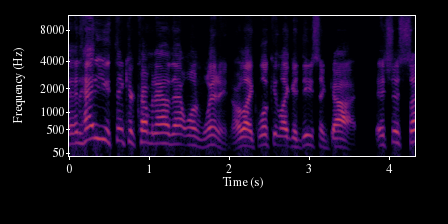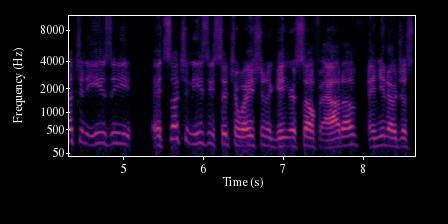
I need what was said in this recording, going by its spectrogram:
And how do you think you're coming out of that one winning or like looking like a decent guy? It's just such an easy it's such an easy situation to get yourself out of, and you know, just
